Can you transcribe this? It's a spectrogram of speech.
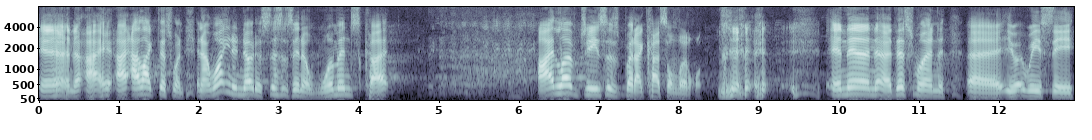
I, I, I, like this one. And I want you to notice this is in a woman's cut. I love Jesus, but I cuss a little. and then uh, this one uh, we see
